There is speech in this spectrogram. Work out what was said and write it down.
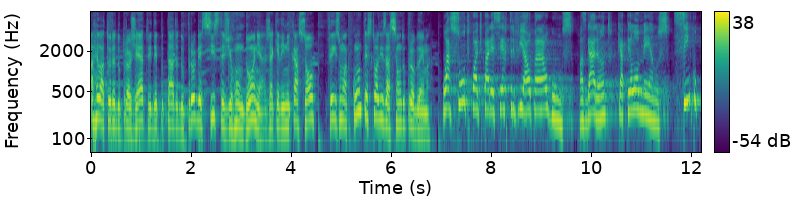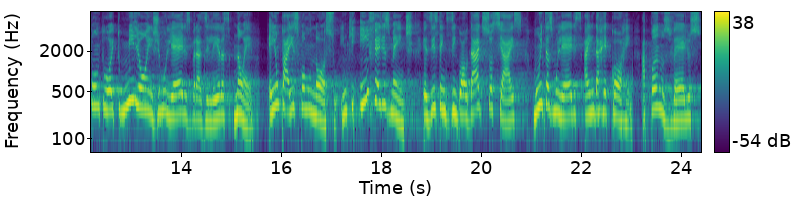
A relatora do projeto e deputada do Progressistas de Rondônia, Jaqueline Cassol, fez uma contextualização do problema. O assunto pode parecer trivial para alguns, mas garanto que há pelo menos 5,8 milhões de mulheres brasileiras não é. Em um país como o nosso, em que infelizmente existem desigualdades sociais, muitas mulheres ainda recorrem a panos velhos,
